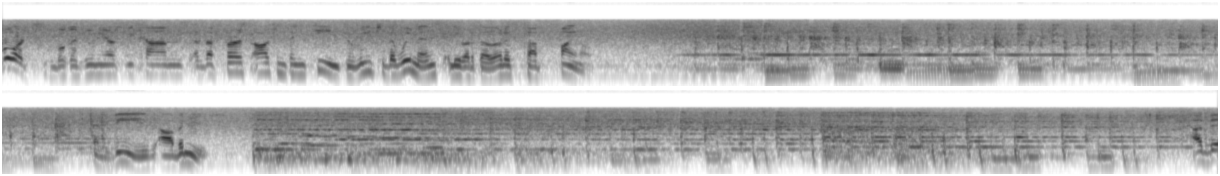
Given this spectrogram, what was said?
Sports. Boca Juniors becomes the first Argentine team to reach the Women's Libertadores Cup final. Are the news. At the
